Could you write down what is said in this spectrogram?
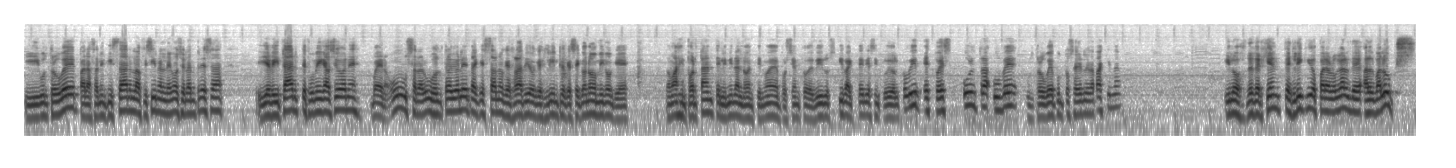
Y Ultra V para sanitizar la oficina, el negocio y la empresa y evitarte fumigaciones, bueno, usa la luz ultravioleta que es sano, que es rápido, que es limpio, que es económico, que es lo más importante, elimina el 99% de virus y bacterias, incluido el COVID. Esto es Ultra V, ultrav.cl la página. Y los detergentes líquidos para el hogar de Albalux,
